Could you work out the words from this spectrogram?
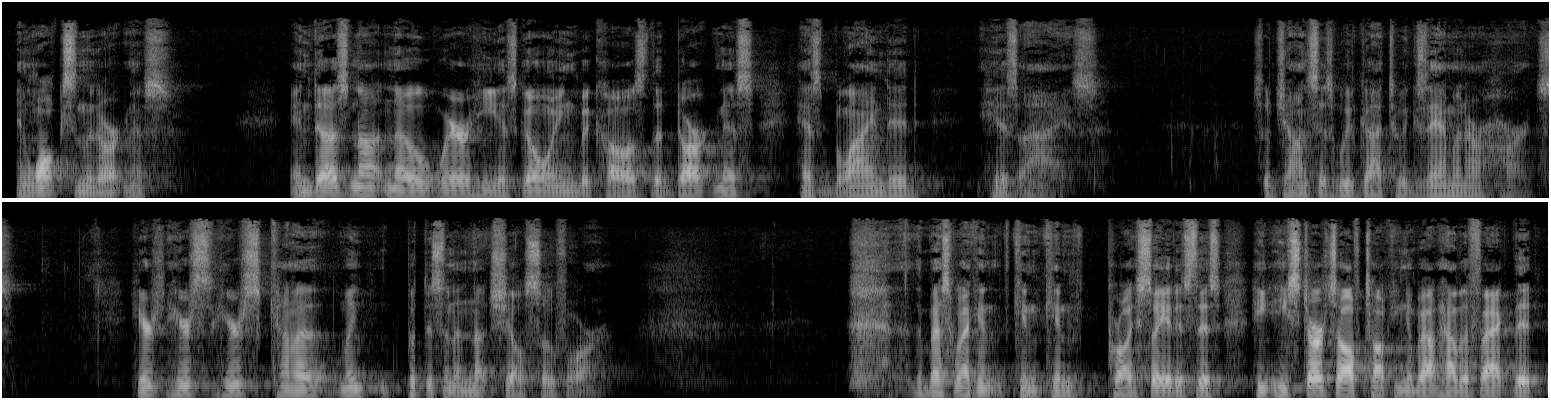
and walks in the darkness and does not know where he is going because the darkness has blinded his eyes. So John says we've got to examine our hearts. Here's, here's, here's kind of, let me put this in a nutshell so far. The best way I can, can, can probably say it is this. He, he starts off talking about how the fact that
